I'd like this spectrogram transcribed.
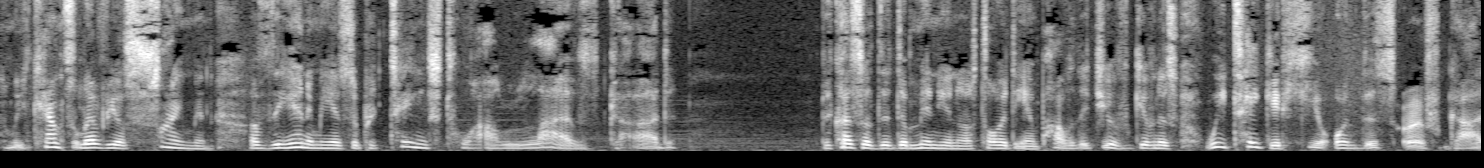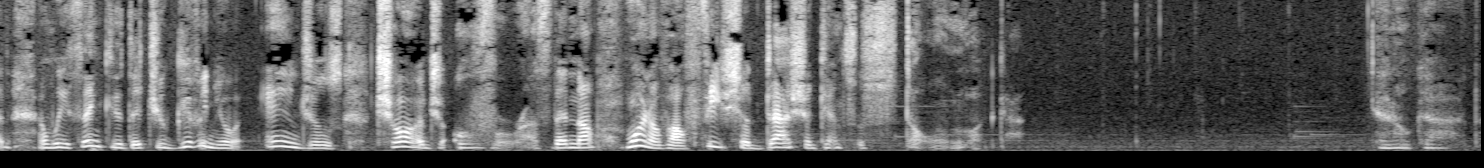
And we cancel every assignment of the enemy as it pertains to our lives, God because of the dominion, authority, and power that you have given us, we take it here on this earth, God. And we thank you that you've given your angels charge over us, that not one of our feet shall dash against a stone, Lord God. And oh God,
